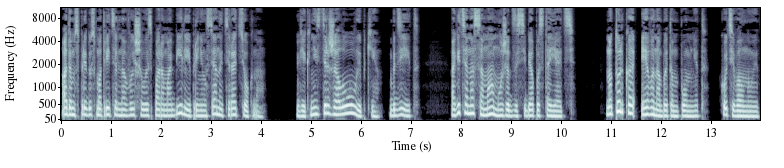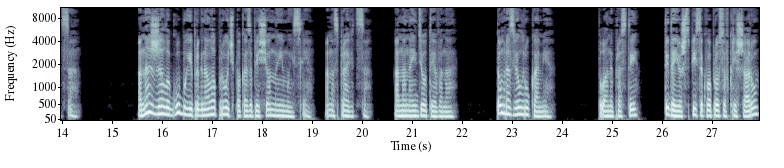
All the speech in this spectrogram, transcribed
Адамс предусмотрительно вышел из паромобиля и принялся натирать окна. Вик не сдержала улыбки, бдит. А ведь она сама может за себя постоять. Но только Эван об этом помнит, хоть и волнуется. Она сжала губы и прогнала прочь пока запрещенные мысли. Она справится. Она найдет Эвана. Том развел руками. Планы просты. Ты даешь список вопросов Кришару,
